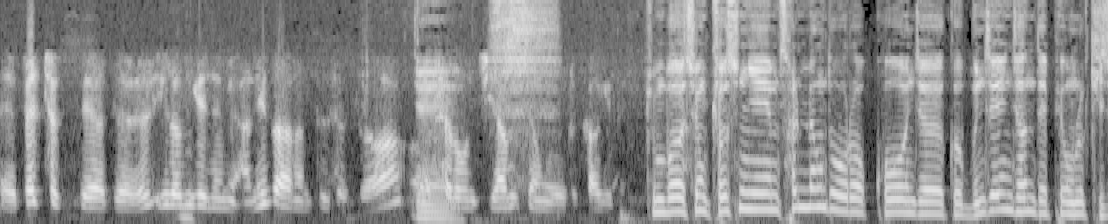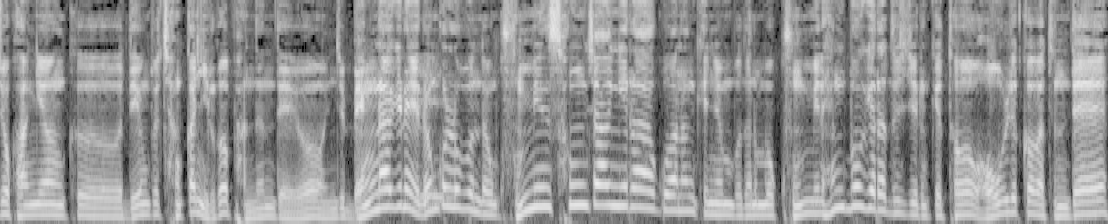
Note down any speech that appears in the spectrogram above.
에, 배척돼야 될 이런 개념이 아니다는 뜻에서 어, 네. 새로운 지향점으로 이렇게 가게 됩니다. 좀뭐 지금 교수님 설명도 그렇고 이제 그 문재인 전 대표 오늘 기조 강연 그 내용도 잠깐 읽어봤는데요. 이제 맥락이나 이런 네. 걸로 본다면 국민 성장이라고 하는 개념보다는 뭐 국민 행복이라든지 이렇게 더 어울릴 것 같은데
